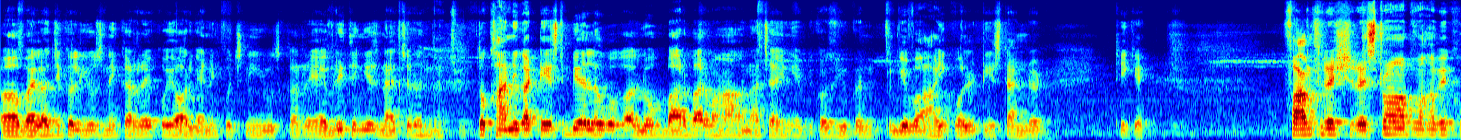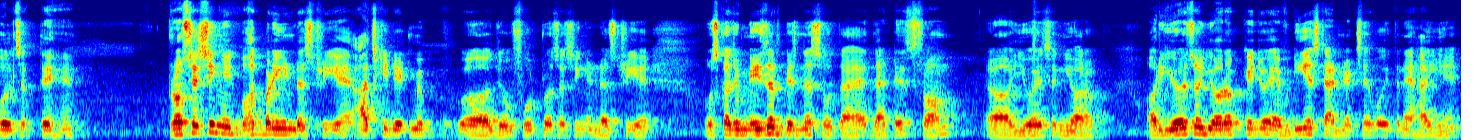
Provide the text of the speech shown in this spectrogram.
बायोलॉजिकल यूज़ नहीं कर रहे कोई ऑर्गेनिक कुछ नहीं यूज़ कर रहे एवरीथिंग इज़ नेचुरल तो खाने का टेस्ट भी अलग होगा लोग बार बार वहाँ आना चाहेंगे because you can give a high quality standard ठीक है? फार्म फ्रेश रेस्टोरेंट आप वहाँ पे खोल सकते हैं। प्रोसेसिंग एक बहुत बड़ी इंडस्ट्री है। आज की डेट में जो फ़ूड प्रोसेसिंग इंडस्ट्री है उसका जो मेजर बिज़नेस होता है that is from U S and Europe और यूएस और यूरोप के जो एफ़ डी ए स्टैंडर्ड्स हैं वो इतने हाई हैं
